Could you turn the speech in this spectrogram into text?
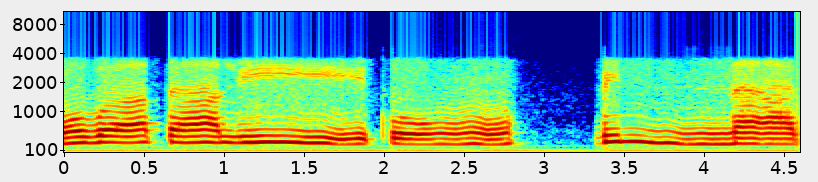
مبتليكم بالنار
